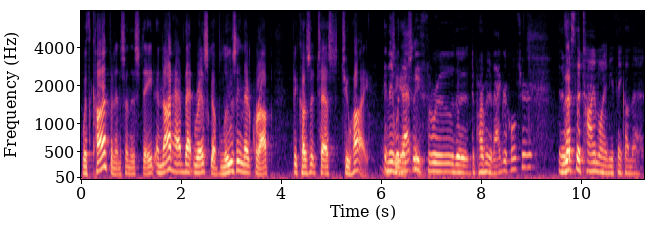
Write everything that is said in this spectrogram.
with confidence in this state and not have that risk of losing their crop because it tests too high. And then THC. would that be through the Department of Agriculture? And the, what's the timeline you think on that?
